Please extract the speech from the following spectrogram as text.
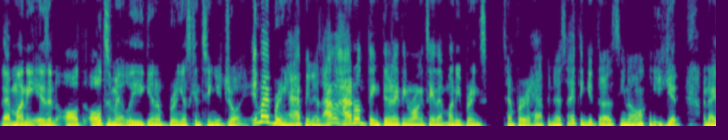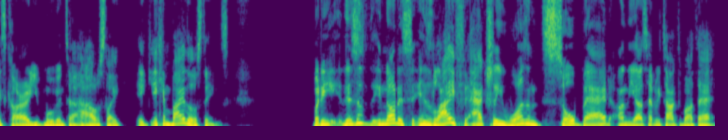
that money isn't ultimately going to bring us continued joy. It might bring happiness. I don't, I don't think there's anything wrong in saying that money brings temporary happiness. I think it does. You know, you get a nice car, you move into a house, like it, it can buy those things. But he, this is, you notice his life actually wasn't so bad on the outside. We talked about that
